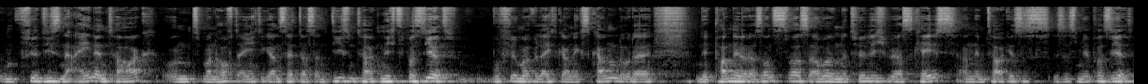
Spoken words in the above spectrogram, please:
um, für diesen einen Tag. Und man hofft eigentlich die ganze Zeit, dass an diesem Tag nichts passiert, wofür man vielleicht gar nichts kann oder eine Panne oder sonst was, aber natürlich, worst case, an dem Tag ist es, ist es mir passiert.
